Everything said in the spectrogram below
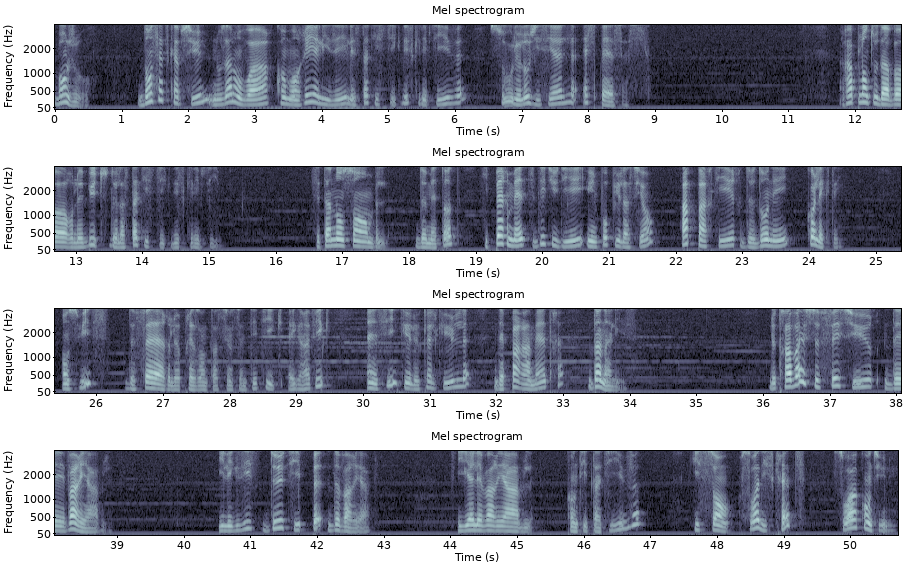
Bonjour. Dans cette capsule, nous allons voir comment réaliser les statistiques descriptives sous le logiciel SPSS. Rappelons tout d'abord le but de la statistique descriptive. C'est un ensemble de méthodes qui permettent d'étudier une population à partir de données collectées. Ensuite, de faire leur présentation synthétique et graphique ainsi que le calcul des paramètres d'analyse. Le travail se fait sur des variables. Il existe deux types de variables. Il y a les variables quantitatives qui sont soit discrètes, soit continues.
